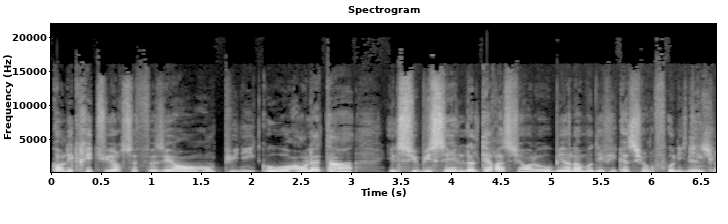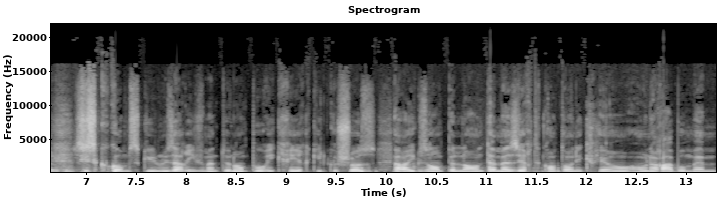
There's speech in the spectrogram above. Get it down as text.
quand l'écriture se faisait en, punique ou en latin, il subissait l'altération ou bien la modification phonétique. C'est comme ce qui nous arrive maintenant pour écrire quelque chose. Par exemple, en tamazert, quand on écrit en, arabe ou même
